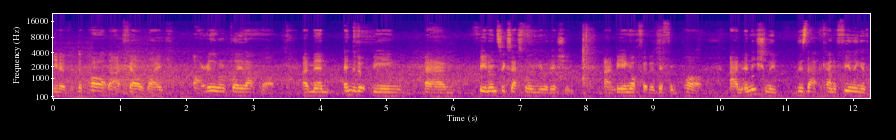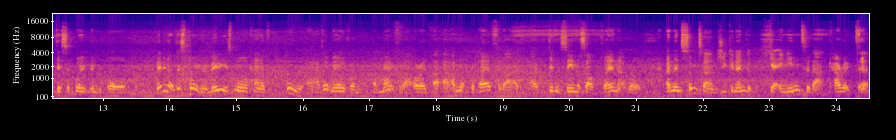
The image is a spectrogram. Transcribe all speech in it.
you know, the, part that I felt like, oh, I really want to play that part, and then ended up being um, being unsuccessful in the audition and being offered a different part. And initially, there's that kind of feeling of disappointment, or maybe not disappointment, maybe it's more kind of, oh, I don't know if I'm, I'm right for that, or I, I'm not prepared for that. I, I didn't see myself playing that role. And then sometimes you can end up getting into that character,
